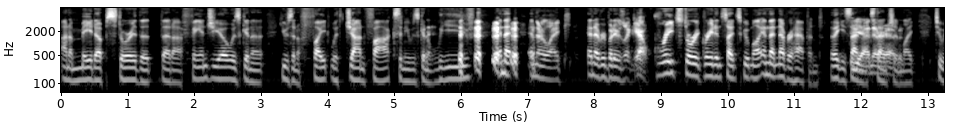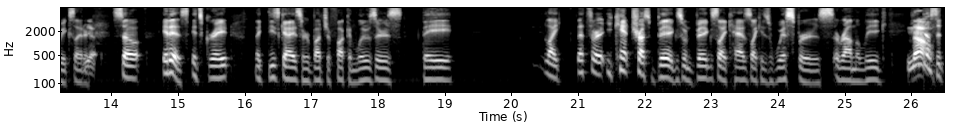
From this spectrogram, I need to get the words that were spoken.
on a made up story that that uh, Fangio was gonna he was in a fight with John Fox and he was gonna leave, and that and they're like. And everybody was like, "Yeah, great story, great inside scoop." Mulligan," And that never happened. I think he signed Yeah, an extension like two weeks later. Yeah. So it is. It's great. Like these guys are a bunch of fucking losers. They like that's where you can't trust Biggs when Biggs like has like his whispers around the league. No, He doesn't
